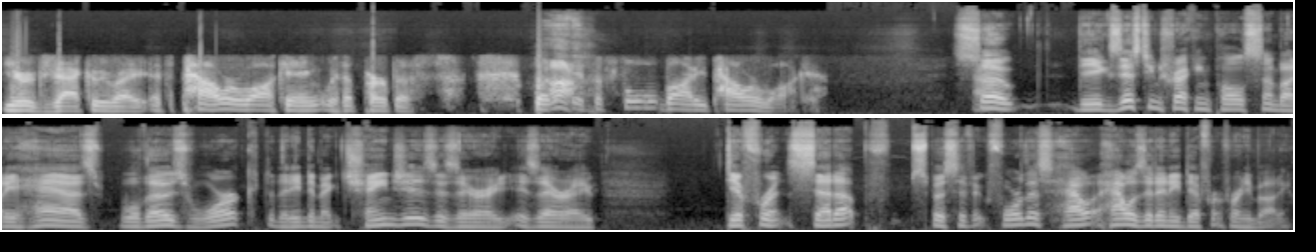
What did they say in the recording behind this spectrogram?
you're exactly right. It's power walking with a purpose, but Ah. it's a full body power walk. So the existing trekking poles somebody has, will those work? Do they need to make changes? Is there a is there a different setup specific for this? How how is it any different for anybody?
